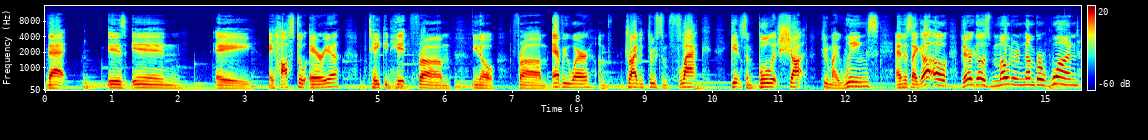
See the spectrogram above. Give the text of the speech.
that is in a a hostile area. I'm taking hit from, you know, from everywhere. I'm driving through some flak, getting some bullets shot through my wings, and it's like, uh-oh, there goes motor number 1.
